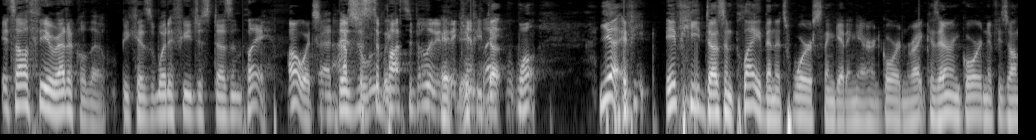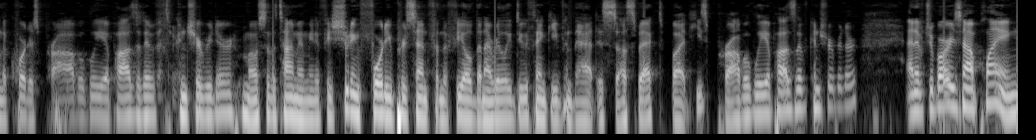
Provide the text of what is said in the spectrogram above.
It's all theoretical though, because what if he just doesn't play? Oh, it's uh, there's just a possibility that if, he can't play. Does, well, yeah, if he if he doesn't play, then it's worse than getting Aaron Gordon, right? Because Aaron Gordon, if he's on the court, is probably a positive right. contributor most of the time. I mean, if he's shooting forty percent from the field, then I really do think even that is suspect. But he's probably a positive contributor. And if Jabari's not playing,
